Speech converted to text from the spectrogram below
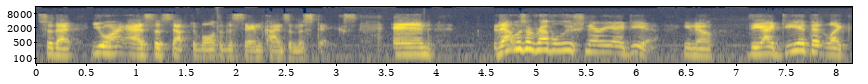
so that you aren't as susceptible to the same kinds of mistakes. And that was a revolutionary idea. You know, the idea that like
